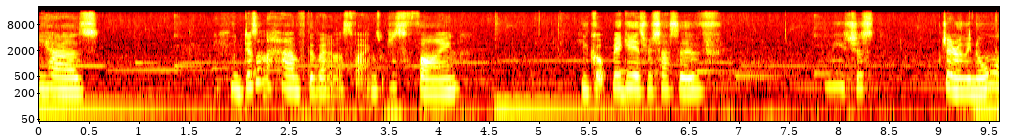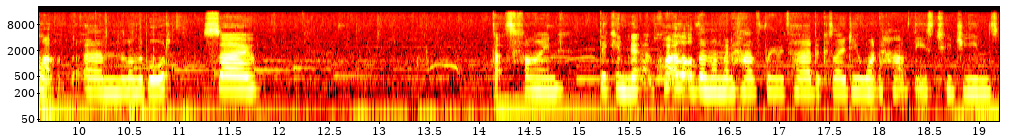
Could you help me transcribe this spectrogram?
He has he doesn't have the venomous fangs, which is fine. He's got big ears recessive. And he's just generally normal up um, along the board. So that's fine. They can quite a lot of them I'm going to have breed with her because I do want to have these two genes,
